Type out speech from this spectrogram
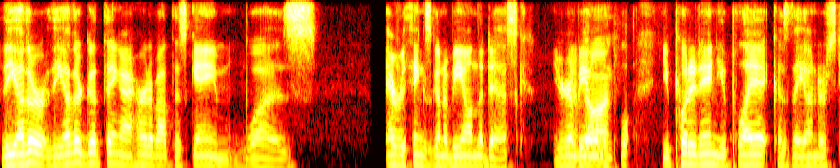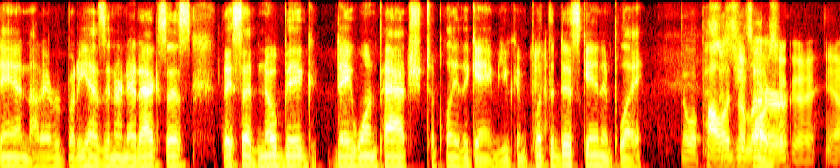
the other the other good thing I heard about this game was everything's going to be on the disc. You're going to be able done. to pl- you put it in, you play it because they understand not everybody has internet access. They said no big day one patch to play the game. You can put Yeah. the disc in and play. No apology so far, letter. so good. Yeah.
